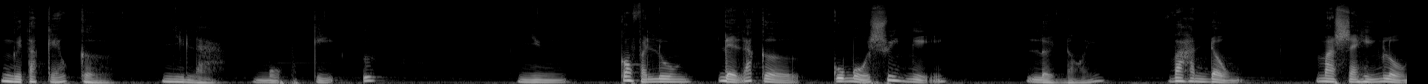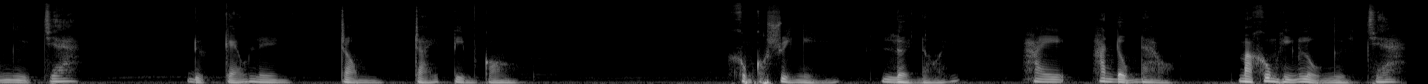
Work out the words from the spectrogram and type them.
Người ta kéo cờ như là một ký ức. Nhưng con phải luôn để lá cờ của mỗi suy nghĩ, lời nói và hành động mà sẽ hiển lộ người cha được kéo lên trong trái tim con không có suy nghĩ, lời nói hay hành động nào mà không hiển lộ người cha.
